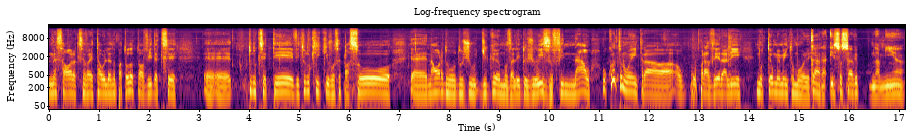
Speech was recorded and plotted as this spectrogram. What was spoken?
nessa hora que você vai estar olhando para toda a tua vida, que você. É, é, tudo que você teve, tudo que, que você passou, é, na hora do, do ju- digamos ali, do juízo final, o quanto não entra o, o prazer ali no teu memento mori? Cara, isso serve, na minha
